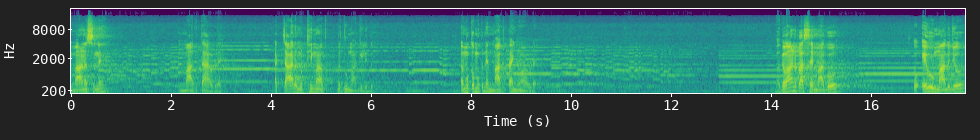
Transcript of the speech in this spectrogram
માણસને માગતા આવડે. આ ચાર મુઠ્ઠીમાં બધું માગી લીધું. અમુક અમુકને માગતા ન આવડે. ભગવાન પાસે માગો તો એવું માગજો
